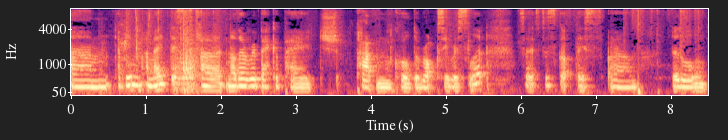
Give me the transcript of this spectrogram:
Um, I've been I made this uh, another Rebecca Page pattern called the Roxy wristlet. So it's just got this um, little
